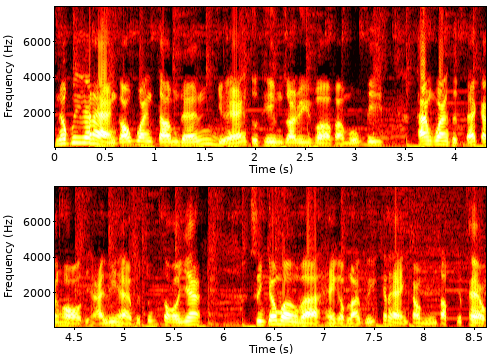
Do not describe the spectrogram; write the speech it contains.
Nếu quý khách hàng có quan tâm đến dự án Thủ Thiêm Joy River và muốn đi tham quan thực tế căn hộ thì hãy liên hệ với chúng tôi nhé. Xin cảm ơn và hẹn gặp lại quý khách hàng trong những tập tiếp theo.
